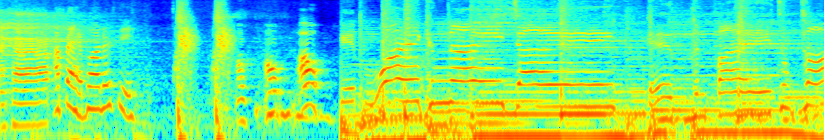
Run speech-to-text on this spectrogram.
นะครับ เอาแปะให้พ่อด้วยสิ เอาเอาเอาเก็บไว้ข้างในใจเก็บมัน ไปทุกท้อ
